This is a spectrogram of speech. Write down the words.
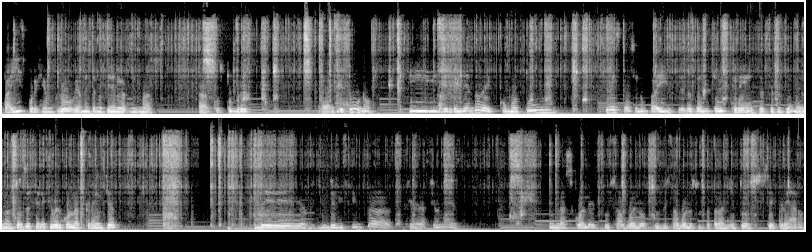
país, por ejemplo, obviamente no tienen las mismas ah, costumbres ah, que tú, ¿no? Y dependiendo de cómo tú crezcas en un país, esas son tus creencias que tú tienes, ¿no? Entonces tiene que ver con las creencias de distintas generaciones en las cuales tus abuelos, tus bisabuelos, tus tataranietos se crearon.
